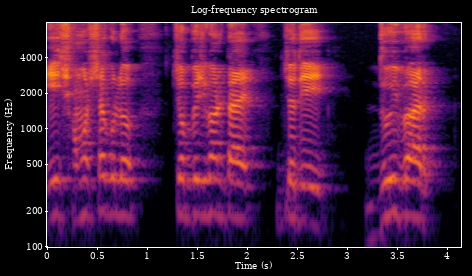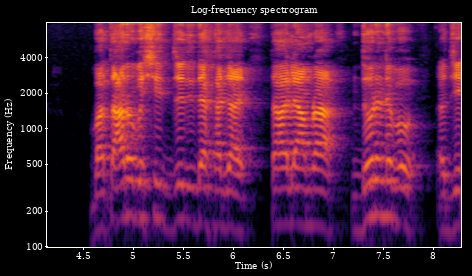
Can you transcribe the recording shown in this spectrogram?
এই সমস্যাগুলো চব্বিশ ঘন্টায় যদি দুইবার বা তারও বেশি যদি দেখা যায়, তাহলে আমরা ধরে নেব যে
